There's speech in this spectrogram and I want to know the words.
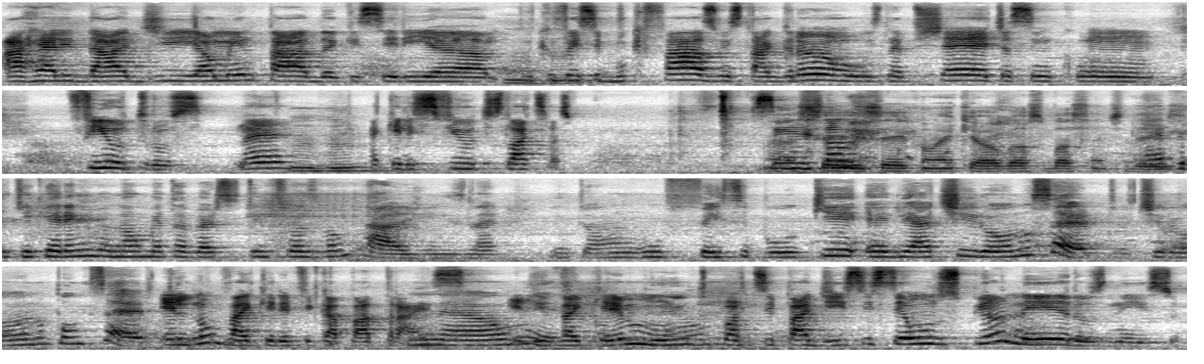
a realidade aumentada, que seria o que o Facebook faz, o Instagram, o Snapchat, assim, com filtros, né? Uhum. Aqueles filtros lá que você faz. Ah, sei, sei como é que é, eu gosto bastante É, deles. porque querendo ou não, o metaverso tem suas vantagens, né? Então, o Facebook, ele atirou no certo, atirou no ponto certo. Ele não vai querer ficar para trás. Não Ele mesmo, vai querer muito participar disso e ser um dos pioneiros nisso.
